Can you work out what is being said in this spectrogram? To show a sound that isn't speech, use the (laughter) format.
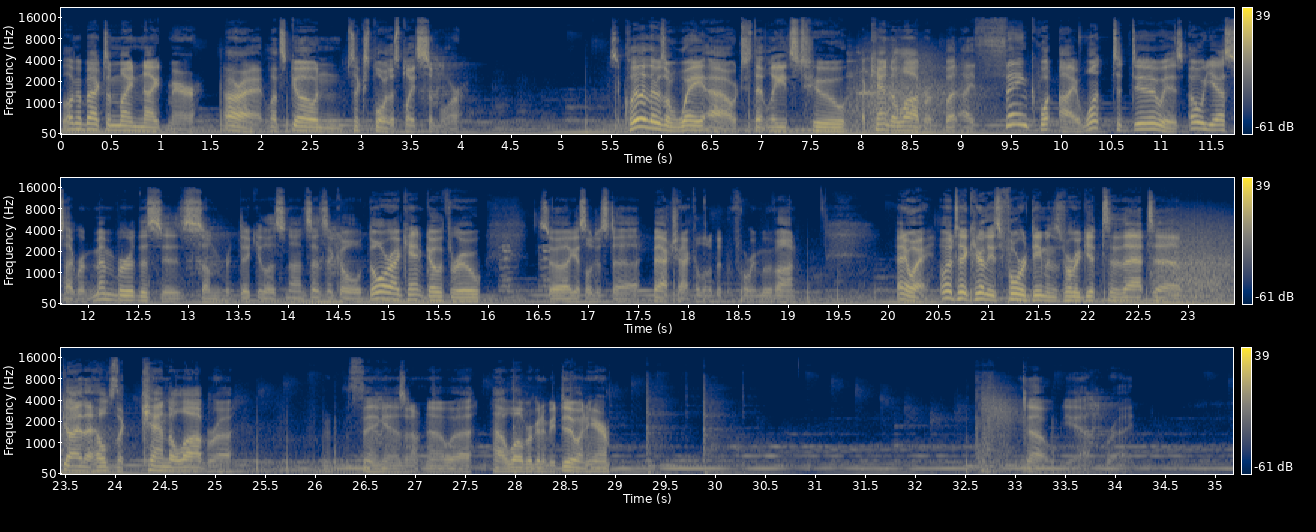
Welcome back to my nightmare. Alright, let's go and explore this place some more. So clearly there's a way out that leads to a candelabra, but I think what I want to do is, oh yes, I remember this is some ridiculous, nonsensical door I can't go through, so I guess I'll just uh, backtrack a little bit before we move on. Anyway, I want to take care of these four demons before we get to that uh, guy that holds the candelabra. The thing is, I don't know uh, how well we're to be doing here. No, yeah, right.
